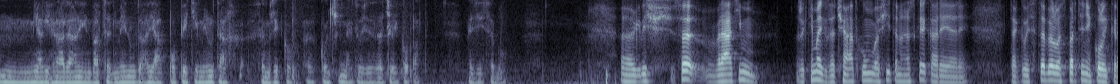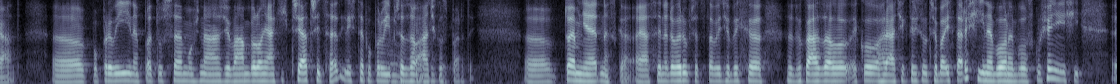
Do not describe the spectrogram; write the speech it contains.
Měli hrát jen 20 minut a já po pěti minutách jsem řekl, eh, končíme, protože začali kopat mezi sebou. Když se vrátím, řekněme, k začátkům vaší trenérské kariéry, tak vy jste byl ve Spartě několikrát. Poprvé, nepletu se, možná, že vám bylo nějakých 33, když jste poprvé převzal Ačko Sparty. Eh, to je mě dneska. A já si nedovedu představit, že bych eh, dokázal jako hráče, kteří jsou třeba i starší nebo, nebo zkušenější, eh,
